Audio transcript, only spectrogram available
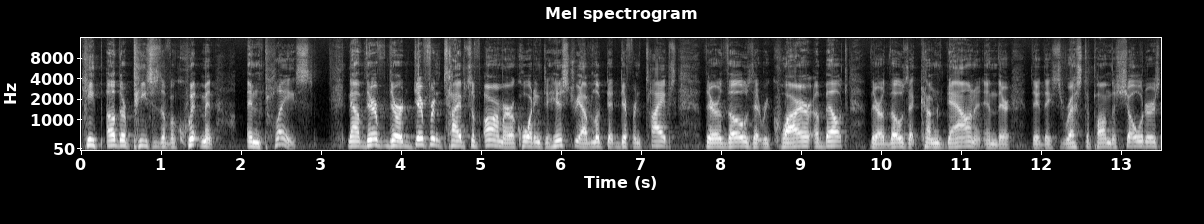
keep other pieces of equipment in place, now, there, there are different types of armor according to history. I've looked at different types. There are those that require a belt, there are those that come down and they, they rest upon the shoulders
